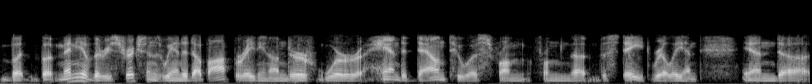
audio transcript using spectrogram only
but but many of the restrictions we ended up operating under were handed down to us from from the, the state really, and and uh,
